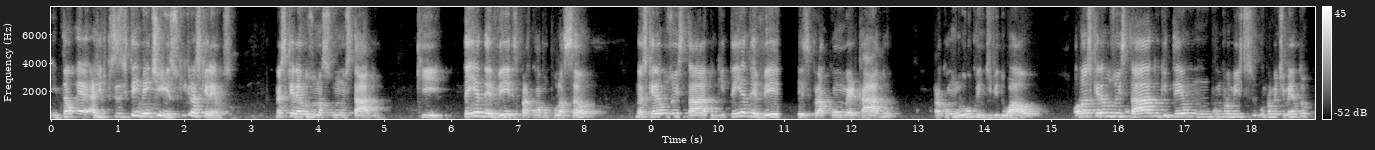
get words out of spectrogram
Então, é, a gente precisa de ter em mente isso. O que, que nós queremos? Nós queremos uma, um Estado que tenha deveres para com a população, nós queremos um Estado que tenha deveres para com o mercado, para com um lucro individual, ou nós queremos um Estado que tenha um compromisso, um comprometimento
